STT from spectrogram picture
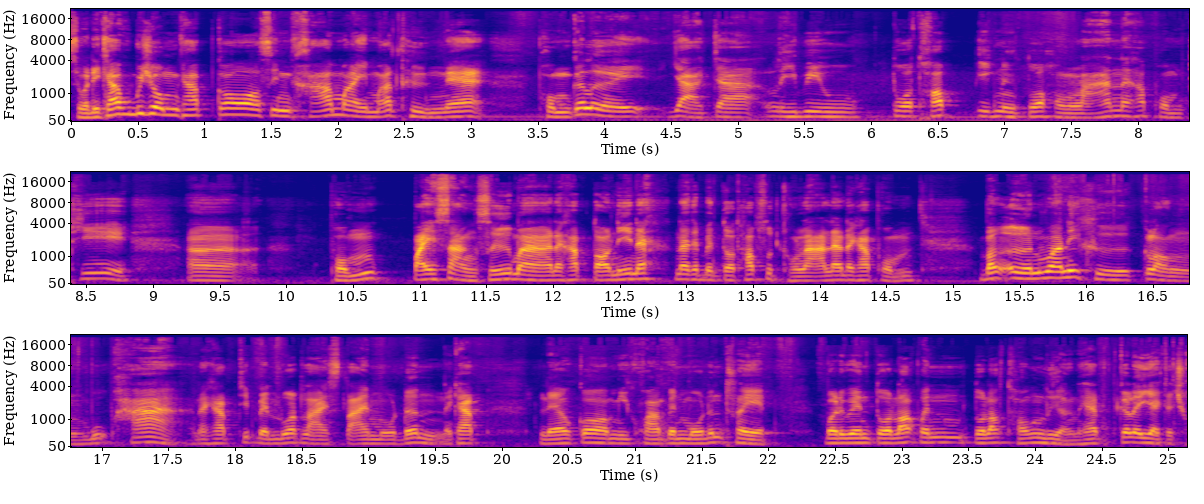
สวัสดีครับคุณผู้ชมครับก็สินค้าใหม่มาถึงนะผมก็เลยอยากจะรีวิวตัวท็อปอีกหนึ่งตัวของร้านนะครับ ผมที่ผมไปสั่งซื้อมานะครับ ตอนนี้นะน่าจะเป็นตัวท็อปสุดของร้านแล้วนะครับ ผมบังเอิญว่านี่คือกล่องบุผ้านะครับที่เป็นลวดลายสไตล์โมเดิร์นนะครับแล้วก็มีความเป็นโมเดิร์นเทรดบริเวณตัวล็อกเป็นตัวล็อกท้องเหลืองนะครับ ก็เลยอยากจะโช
